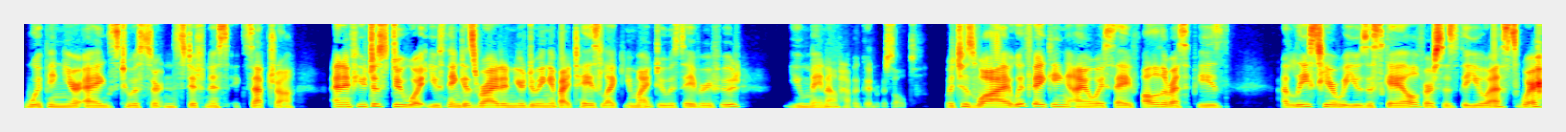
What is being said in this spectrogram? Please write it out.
whipping your eggs to a certain stiffness, etc. And if you just do what you think is right and you're doing it by taste like you might do with savory food, you may not have a good result. Which is why with baking, I always say follow the recipes. At least here we use a scale versus the US where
